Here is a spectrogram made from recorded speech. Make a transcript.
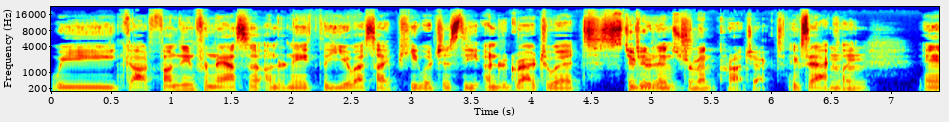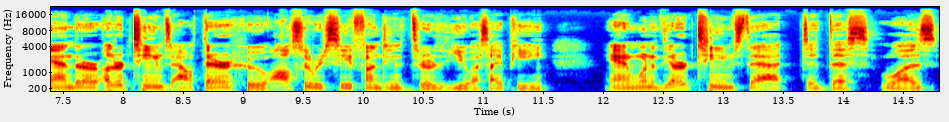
we got funding from NASA underneath the USIP, which is the undergraduate Student, Instrument Project. Exactly. Mm-hmm. And there are other teams out there who also receive funding through the USIP. And one of the other teams that did this was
